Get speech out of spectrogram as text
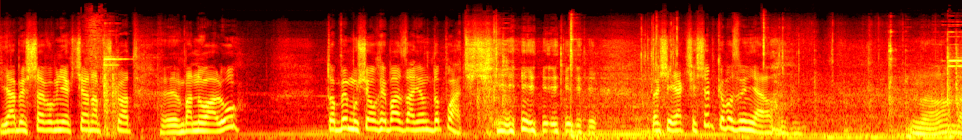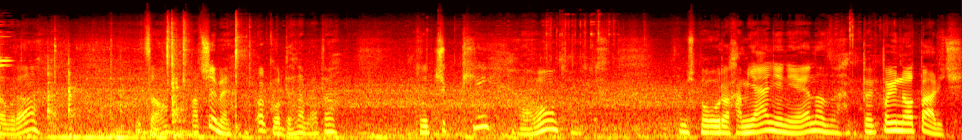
ja by szefów nie chciał na przykład e, w manualu, to by musiał chyba za nią dopłacić. To się, jak się szybko pozmieniało. No, dobra. I co? Patrzymy. O kurde, dobra, to kluczyki. O, to, tam już po uruchamianie, nie, no powinno odpalić.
